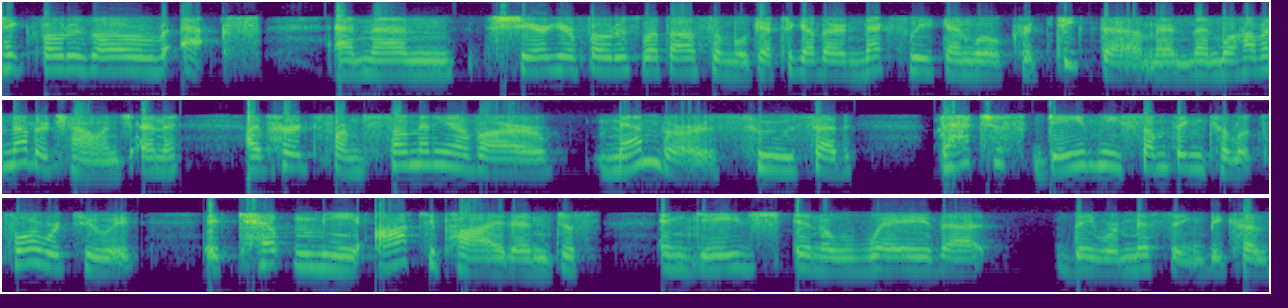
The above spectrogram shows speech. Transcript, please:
take photos of X." and then share your photos with us and we'll get together next week and we'll critique them and then we'll have another challenge and i've heard from so many of our members who said that just gave me something to look forward to. It it kept me occupied and just engaged in a way that they were missing because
